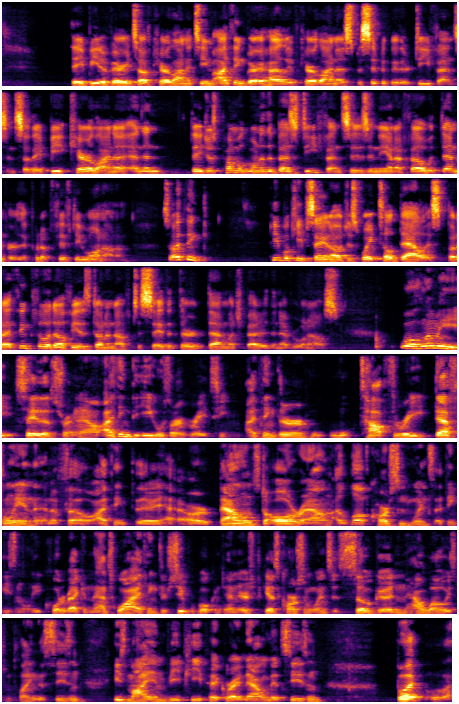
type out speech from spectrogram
They beat a very tough Carolina team. I think very highly of Carolina, specifically their defense, and so they beat Carolina, and then they just pummeled one of the best defenses in the NFL with Denver. They put up 51 on them. So I think people keep saying, "I'll just wait till Dallas," but I think Philadelphia has done enough to say that they're that much better than everyone else. Well, let me say this right now. I think the Eagles are a great team. I think they're top three, definitely in the NFL. I think they are balanced all around. I love Carson Wentz. I think he's an elite quarterback, and that's why I think they're Super Bowl contenders because Carson Wentz is so good and how well he's been playing this season. He's my MVP pick right now, midseason. But uh,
